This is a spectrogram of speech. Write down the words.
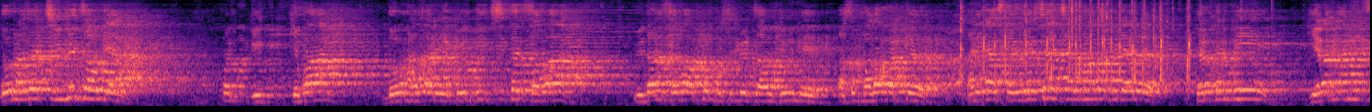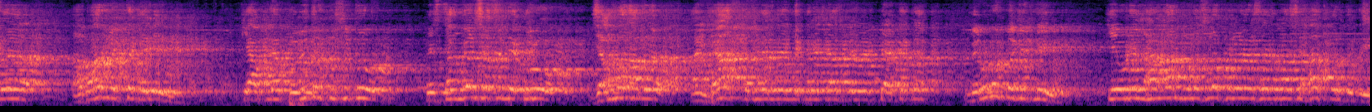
दोन हजार चोवीस जाऊ द्या. पण किमान दोन हजार एकोणतीसची तर सभा विधानसभा आपण दुसरीकडे जाऊ देऊ नये असं मला वाटतं. आणि या संघर्षात जन्माला मिळालं खरं तर मी हिरामानीचं आभार व्यक्त करेन की आपल्या पवित्र कृषीतून हे संघर्षाचं लेकरू जन्माला आलं आणि ह्याच संघर्ष लेकराच्या आज वेळेवर मिरवणूक बघितली. की एवढे लहान लहान मुलं सुद्धा पडवल्या साहेबांना असे हात करत होते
